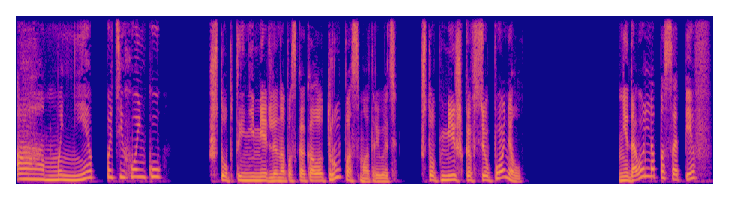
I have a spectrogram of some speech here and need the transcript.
«А мне потихоньку?» «Чтоб ты немедленно поскакала труп осматривать? Чтоб Мишка все понял?» Недовольно посопев,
